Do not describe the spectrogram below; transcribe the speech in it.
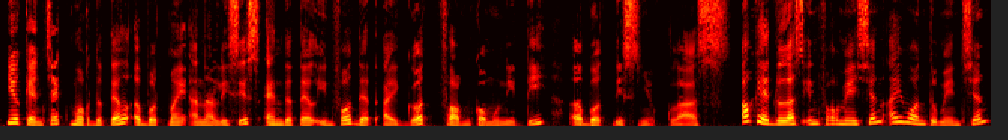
you can check more detail about my analysis and detail info that I got from community about this new class. Okay, the last information I want to mention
